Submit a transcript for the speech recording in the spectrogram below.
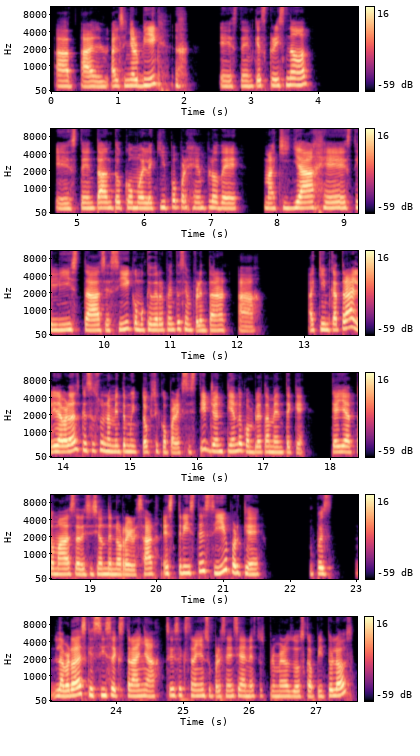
a al, al, señor Big, este, que es Chris Nutt, este, en tanto como el equipo, por ejemplo, de maquillaje, estilistas y así, como que de repente se enfrentaron a, a Kim Cattrall. Y la verdad es que eso es un ambiente muy tóxico para existir. Yo entiendo completamente que, que haya tomado esta decisión de no regresar. Es triste, sí, porque pues la verdad es que sí se extraña, sí se extraña su presencia en estos primeros dos capítulos.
